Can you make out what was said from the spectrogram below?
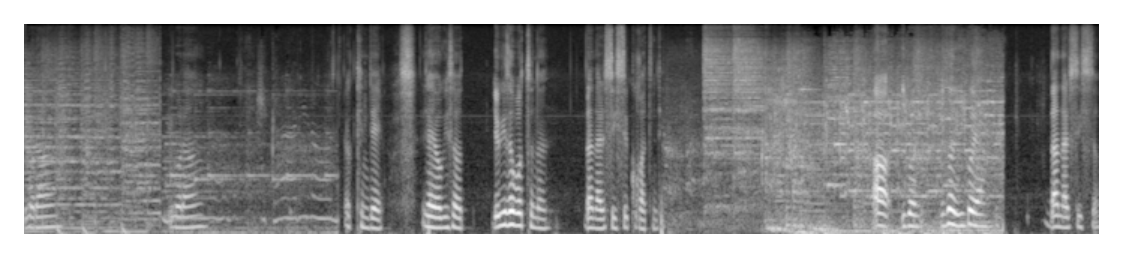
이거랑 이거랑 이렇게인데 자 여기서 여기서부터는 난 알 수 있을 것 같은데. 아 이건 이건 이거야 난 알 수 있어.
